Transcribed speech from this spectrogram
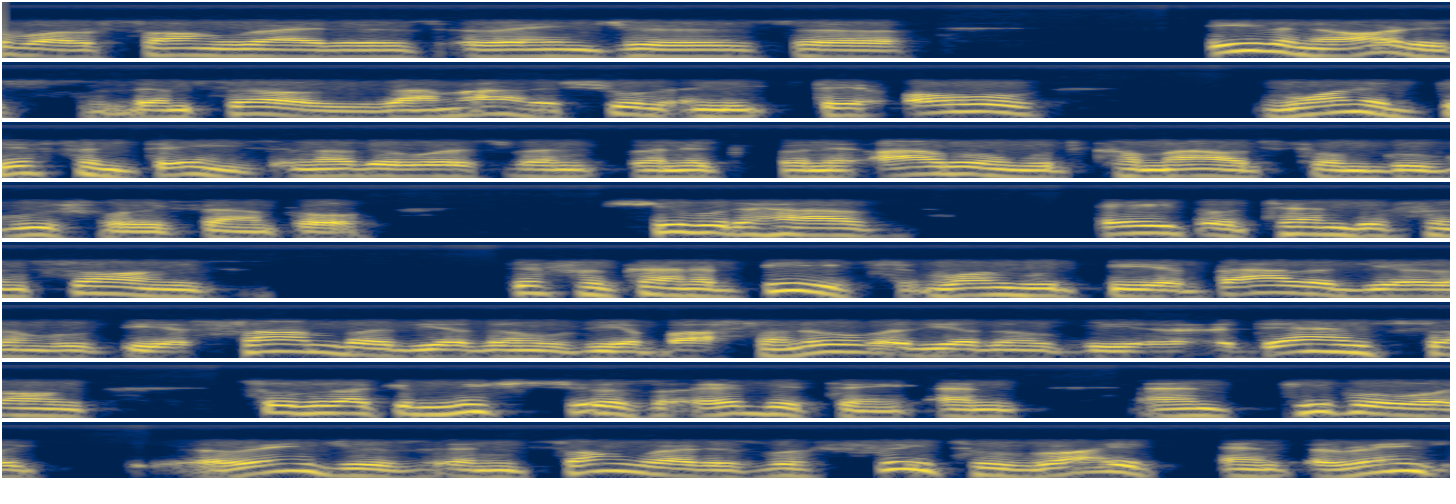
of our songwriters, arrangers, uh, even artists themselves, Zamar, Shul, and they all wanted different things. In other words, when when, it, when an album would come out from Googoosh, for example, she would have eight or ten different songs, different kind of beats. One would be a ballad, the other one would be a samba, the other one would be a bossa nova, the other one would be a, a dance song. So like a mixture of everything. And and people like arrangers and songwriters were free to write and arrange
